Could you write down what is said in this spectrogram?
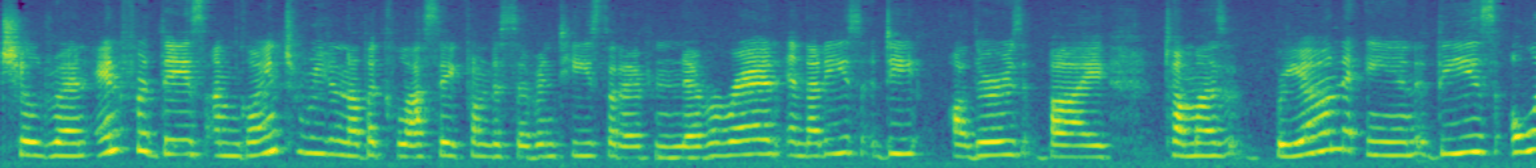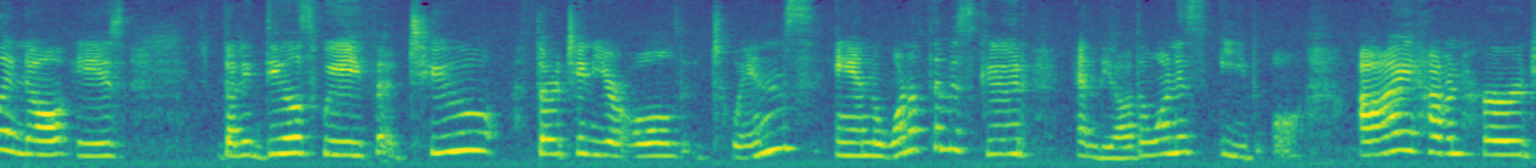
children. And for this i'm going to read another classic from the 70s that i've never read and that is the others by thomas browne and these all i know is that it deals with two 13 year old twins and one of them is good and the other one is evil. I haven't heard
